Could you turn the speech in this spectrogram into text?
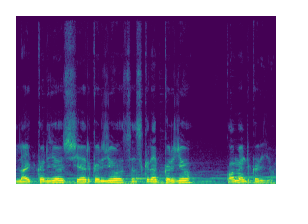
લાઈક કરજો શેર કરજો સબસ્ક્રાઈબ કરજો કોમેન્ટ કરજો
